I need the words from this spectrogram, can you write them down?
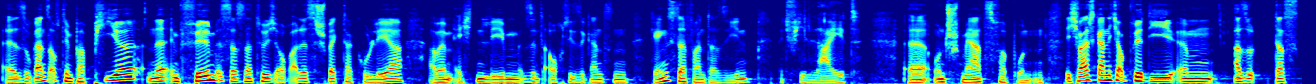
äh, so ganz auf dem Papier, ne, im Film ist das natürlich auch alles spektakulär, aber im echten Leben sind auch diese ganzen Gangsterfantasien mit viel Leid äh, und Schmerz verbunden. Ich weiß gar nicht, ob wir die, ähm, also das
